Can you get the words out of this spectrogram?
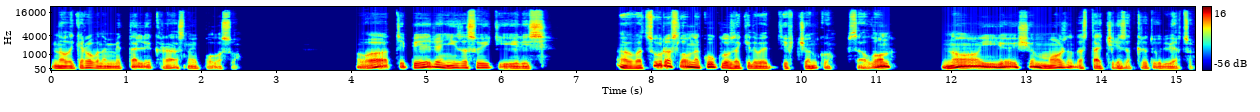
на лакированном металле красную полосу. Вот теперь они засуетились. Вацура словно куклу закидывает девчонку в салон, но ее еще можно достать через открытую дверцу.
